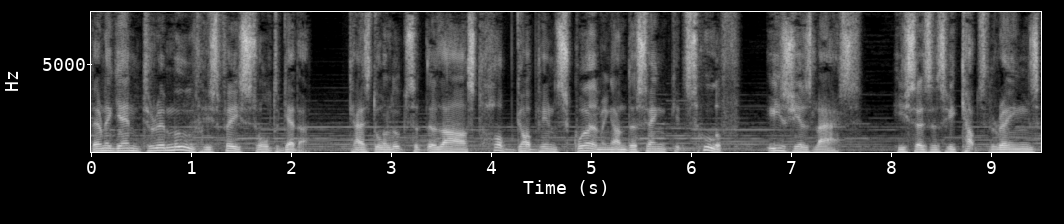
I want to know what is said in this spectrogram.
then again to remove his face altogether. Castor looks at the last hobgoblin squirming under Senkit's hoof, Isia's lass. He says as he cuts the reins,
